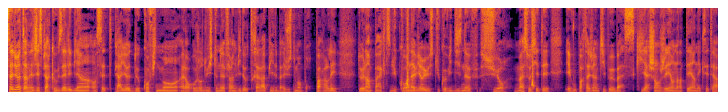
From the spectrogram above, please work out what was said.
Salut Internet, j'espère que vous allez bien en cette période de confinement. Alors aujourd'hui, je tenais à faire une vidéo très rapide, bah, justement pour parler de l'impact du coronavirus, du Covid-19 sur ma société et vous partager un petit peu bah, ce qui a changé en interne, etc.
